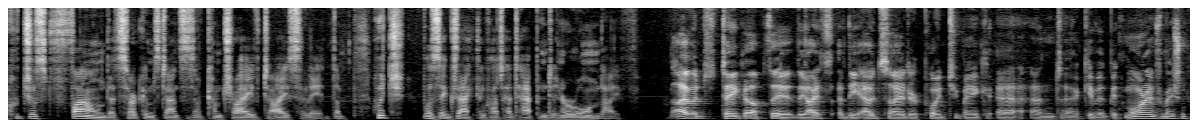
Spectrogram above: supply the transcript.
who just found that circumstances have contrived to isolate them, which was exactly what had happened in her own life. I would take up the the the outsider point you make uh, and uh, give a bit more information.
